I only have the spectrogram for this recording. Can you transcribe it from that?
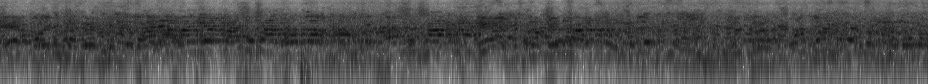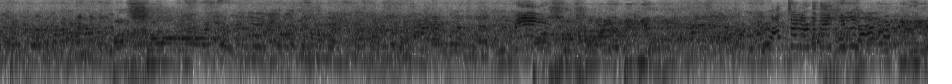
এ, আপনারা একটু দেখেন, মুক্তা বাংলা। এ, মুক্তা মেয়েরা। পাঁচশো পাঁচশো ছয় তৃতীয় ছয় তৃতীয়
